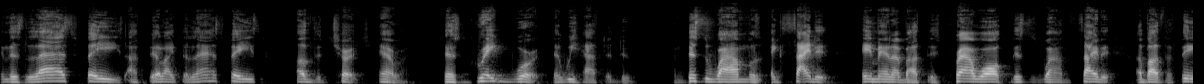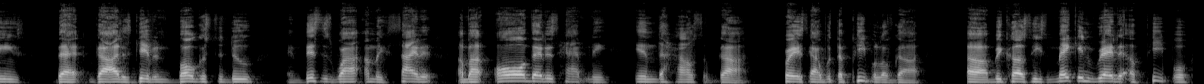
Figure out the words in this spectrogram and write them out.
in this last phase, I feel like the last phase of the church era, there's great work that we have to do. And this is why I'm excited, amen, about this prayer walk. This is why I'm excited about the things that God has given Bogus to do. And this is why I'm excited about all that is happening in the house of God praise God, with the people of God, uh, because he's making ready a people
